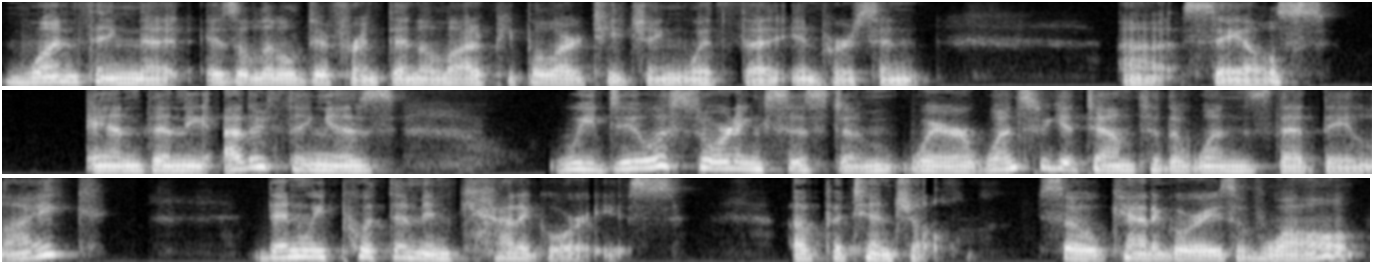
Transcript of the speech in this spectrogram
one thing that is a little different than a lot of people are teaching with the in person uh, sales. And then the other thing is, we do a sorting system where once we get down to the ones that they like, then we put them in categories of potential. So, categories of wall,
